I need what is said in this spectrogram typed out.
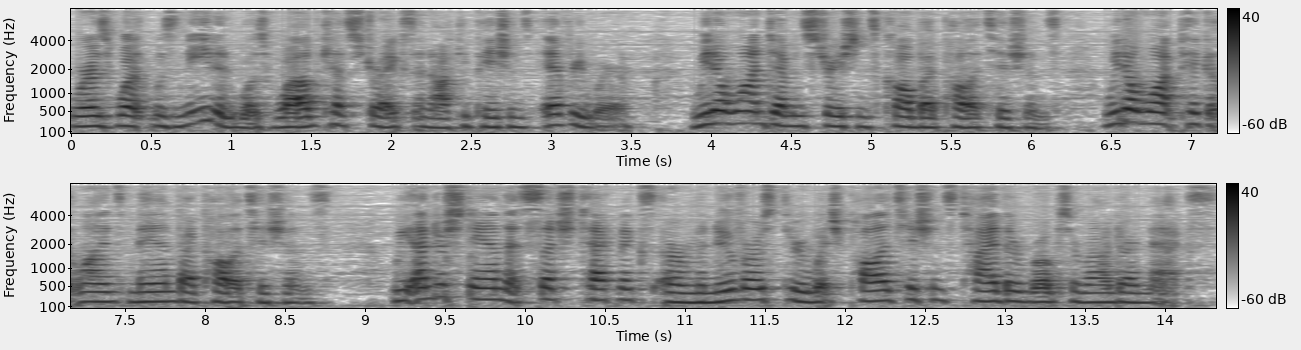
whereas what was needed was wildcat strikes and occupations everywhere. We don't want demonstrations called by politicians. We don't want picket lines manned by politicians. We understand that such tactics are maneuvers through which politicians tie their ropes around our necks.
